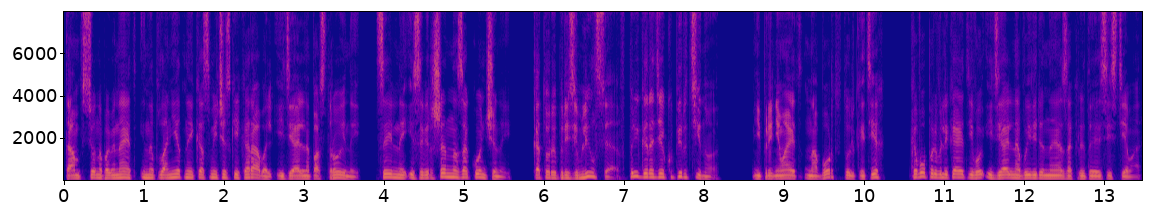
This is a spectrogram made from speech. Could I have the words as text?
Там все напоминает инопланетный космический корабль, идеально построенный, цельный и совершенно законченный, который приземлился в пригороде Купертино и принимает на борт только тех, кого привлекает его идеально выверенная закрытая система.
